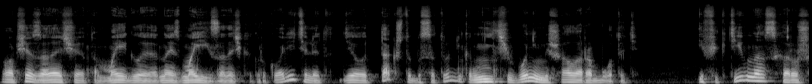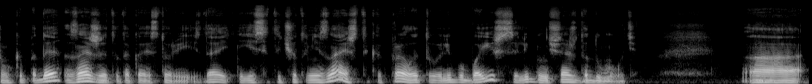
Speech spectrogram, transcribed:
Но вообще задача, там, моей, одна из моих задач как руководителя, это делать так, чтобы сотрудникам ничего не мешало работать эффективно, с хорошим КПД. Знаешь же, это такая история есть, да? Если ты что-то не знаешь, ты, как правило, этого либо боишься, либо начинаешь додумывать. А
